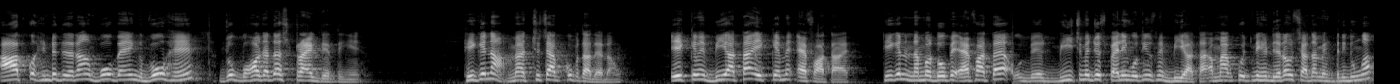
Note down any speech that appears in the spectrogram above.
आपको हिंट दे रहा हूँ, वो बैंक वो हैं जो बहुत ज़्यादा स्ट्राइक देती हैं। ठीक है ना? मैं अच्छे से आपको बता दे रहा हूँ। एक के में बी आता है, एक के में एफ़ आता है। ठीक है ना? नंबर दो पे एफ़ आता है बीच में जो स्पेलिंग होती है, उसमें बी आता है। अब मैं आपको इतनी हिंट दे रहा हूँ, ज़्यादा मैं हिंट नहीं दूँगा,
